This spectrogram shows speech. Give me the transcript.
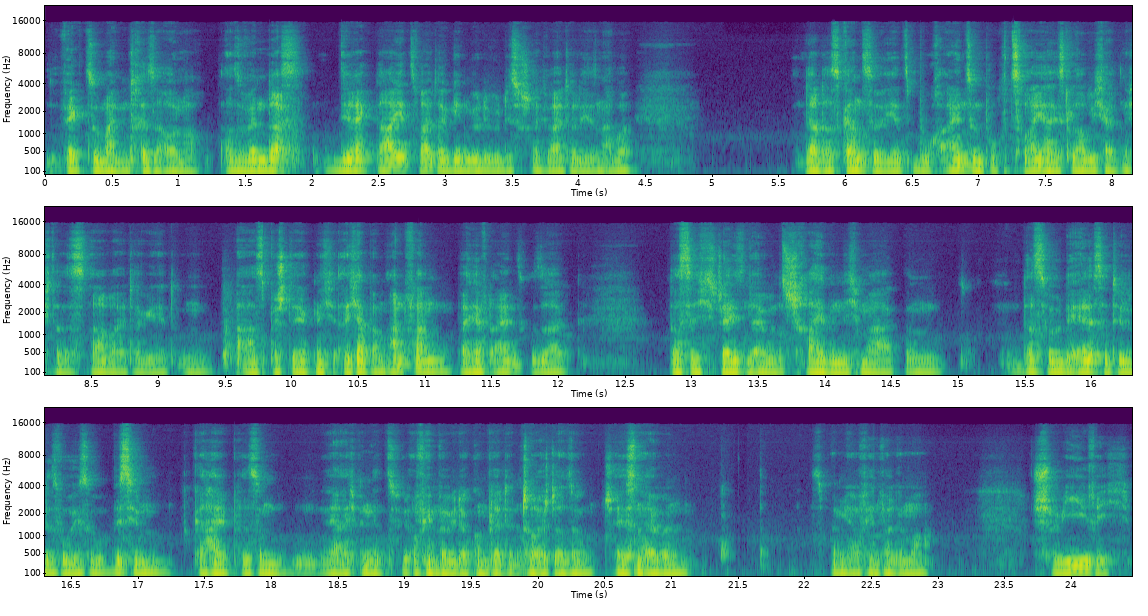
weckt so mein Interesse auch noch. Also wenn das direkt da jetzt weitergehen würde, würde ich es wahrscheinlich weiterlesen. Aber da das Ganze jetzt Buch 1 und Buch 2 heißt, glaube ich halt nicht, dass es da weitergeht. Und ah, es bestärkt mich. Ich habe am Anfang bei Heft 1 gesagt, dass ich Jason Evans Schreiben nicht mag. Und das so der erste Titel ist, wo ich so ein bisschen gehypt ist. Und ja, ich bin jetzt auf jeden Fall wieder komplett enttäuscht. Also Jason Evans ist bei mir auf jeden Fall immer schwierig.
